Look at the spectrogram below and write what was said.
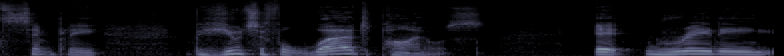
simply beautiful word piles. It really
